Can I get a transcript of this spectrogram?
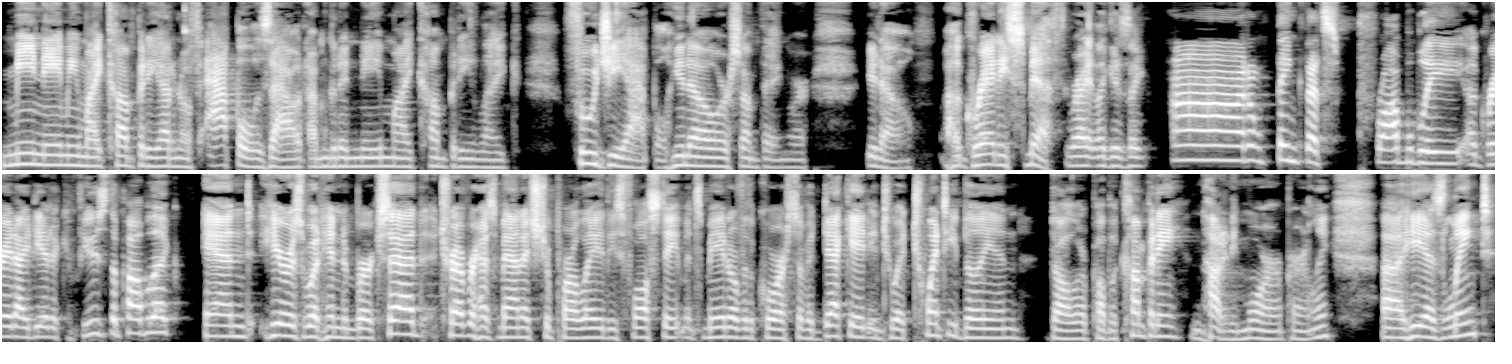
me naming my company, I don't know if Apple is out, I'm going to name my company like Fuji Apple, you know, or something, or, you know, uh, Granny Smith, right? Like, it's like, uh, I don't think that's probably a great idea to confuse the public. And here is what Hindenburg said Trevor has managed to parlay these false statements made over the course of a decade into a $20 billion public company. Not anymore, apparently. Uh, he has linked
